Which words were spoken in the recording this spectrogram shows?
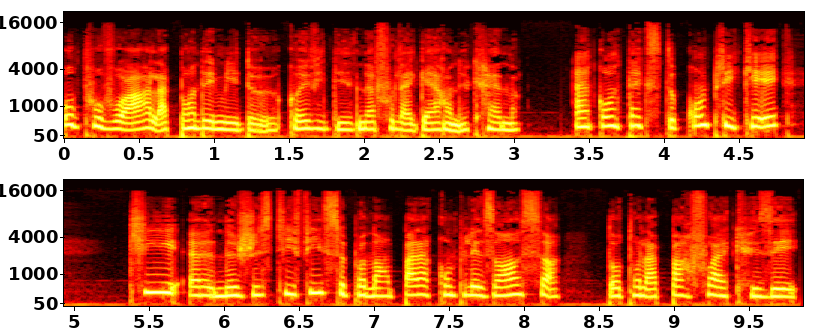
au pouvoir, la pandémie de Covid-19 ou la guerre en Ukraine. Un contexte compliqué qui euh, ne justifie cependant pas la complaisance dont on l'a parfois accusé.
